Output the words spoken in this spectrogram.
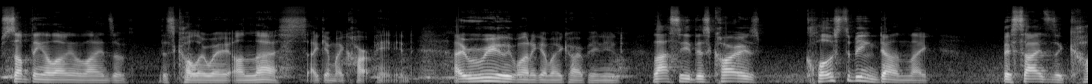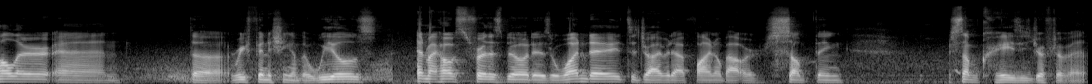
something along the lines of this colorway unless I get my car painted. I really want to get my car painted. Lastly, this car is close to being done. Like, besides the color and the refinishing of the wheels. And my hopes for this build is one day to drive it at Final Bout or something. Some crazy drift event.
